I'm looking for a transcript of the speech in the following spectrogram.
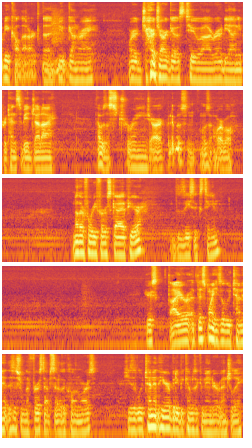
what do you call that arc? The Nute Gunray, where Jar Jar goes to uh, and he pretends to be a Jedi. That was a strange arc, but it wasn't it wasn't horrible. Another 41st guy up here, the Z16. Here's Thire. At this point, he's a lieutenant. This is from the first episode of the Clone Wars. He's a lieutenant here, but he becomes a commander eventually.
